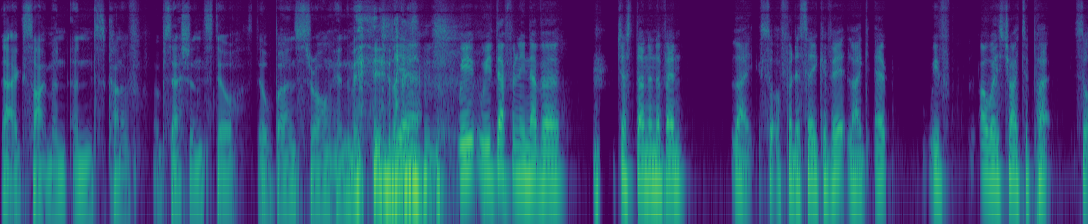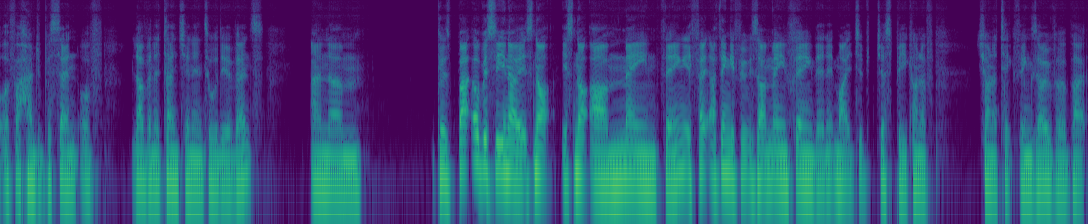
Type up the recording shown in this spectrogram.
that excitement and kind of obsession still still burns strong in me. Like, yeah we we've definitely never just done an event like sort of for the sake of it like we've always tried to put sort of 100% of love and attention into all the events. And um because but obviously you know it's not it's not our main thing. If i think if it was our main thing then it might ju- just be kind of trying to tick things over. But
